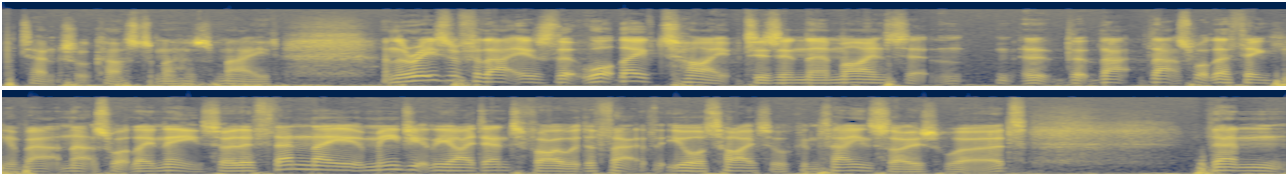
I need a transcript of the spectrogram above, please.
potential customer has made. And the reason for that is that what they've typed is in their mindset uh, that, that that's what they're thinking about and that's what they need. So if then they immediately identify with the fact that your title contains those words, then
